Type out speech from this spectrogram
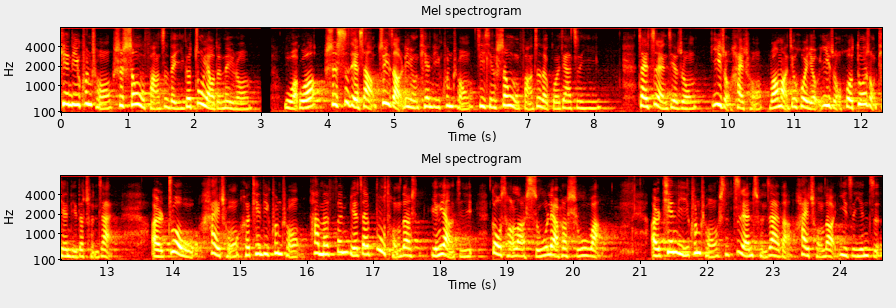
天敌昆虫是生物防治的一个重要的内容。我国是世界上最早利用天敌昆虫进行生物防治的国家之一。在自然界中，一种害虫往往就会有一种或多种天敌的存在。而作物、害虫和天敌昆虫，它们分别在不同的营养级构成了食物链和食物网。而天敌昆虫是自然存在的害虫的抑制因子。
